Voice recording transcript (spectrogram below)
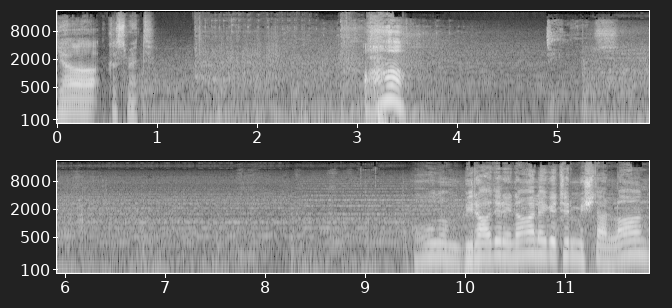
Ya kısmet. Aha! Oğlum biraderi ne hale getirmişler lan?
